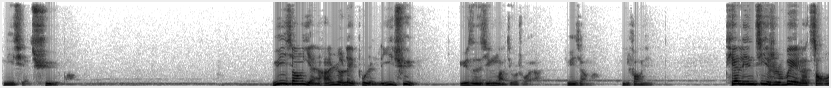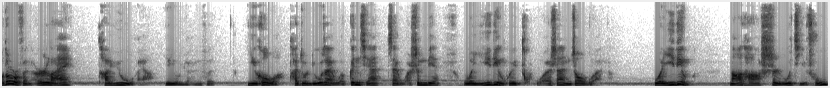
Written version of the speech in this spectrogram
你且去吧。”云香眼含热泪，不忍离去。于子兴啊，就说呀：“云香啊，你放心，天林既是为了枣豆粉而来，他与我呀也有缘分。以后啊，他就留在我跟前，在我身边，我一定会妥善照管的。我一定拿他视如己出。”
